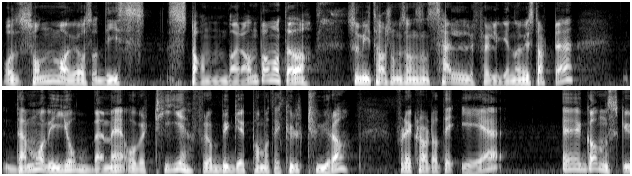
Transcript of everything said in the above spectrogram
Og sånn må vi også de standardene på en måte da, som vi tar som en sånn, sånn selvfølge når vi starter, dem må vi jobbe med over tid for å bygge på en måte kulturer. For det er klart at det er ganske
